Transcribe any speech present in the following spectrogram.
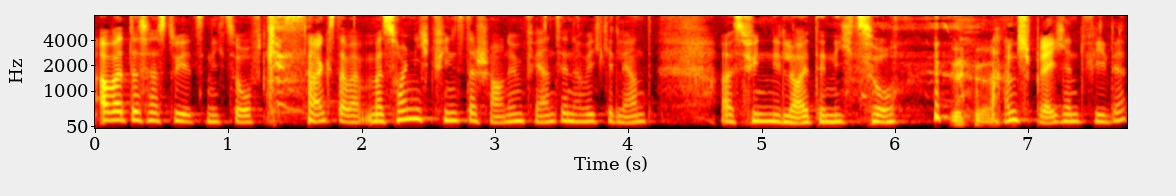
Aber das hast du jetzt nicht so oft gesagt. Aber man soll nicht finster schauen im Fernsehen, habe ich gelernt. Das finden die Leute nicht so ansprechend, viele.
